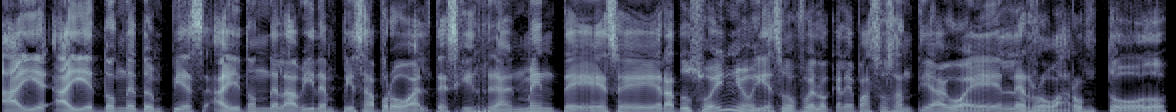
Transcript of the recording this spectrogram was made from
Ahí, es donde tú empiezas, ahí es donde la vida empieza a probarte si realmente ese era tu sueño. Y eso fue lo que le pasó a Santiago. A él le robaron todo.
